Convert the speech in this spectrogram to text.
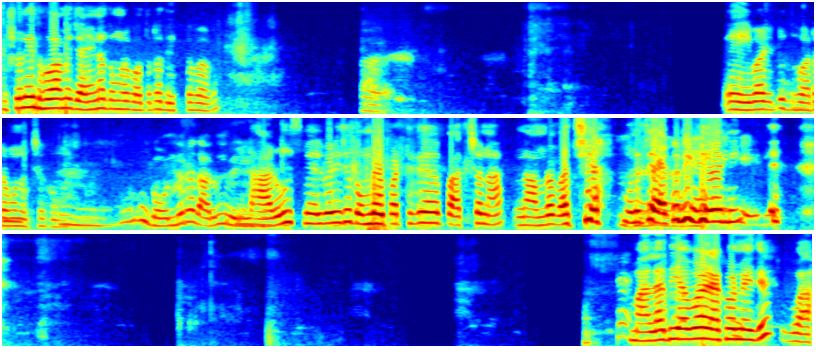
ভীষণই ধোয়া আমি জানি না তোমরা কতটা দেখতে পাবে। এইবার একটু ধোয়াটা মনে হচ্ছে কম। গন্ধটা দারুণ বেরিয়েছে। দারুণ স্মেল বেরিয়েছে তোমরা ওপার থেকে পাচ্ছ না না আমরা পাচ্ছি মনে হচ্ছে এখনই খেয়ে নি। মালা দিয়ে আবার এখন এই যে বাহ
